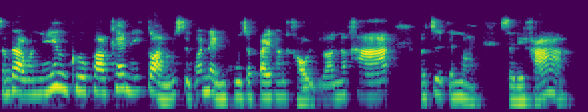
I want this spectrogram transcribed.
สำหรับวันนี้คุณครูพอแค่นี้ก่อนรู้สึกว่าเน็ตครูจะไปทางเขาอีกแล้วนะคะ แล้วเจอกันใหม่ สวัสดีค่ะ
